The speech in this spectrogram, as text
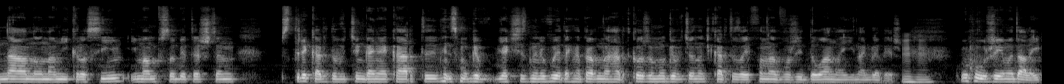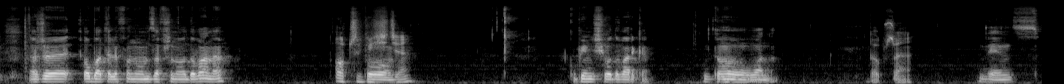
nano na microSIM i mam przy sobie też ten strykacz do wyciągania karty, więc mogę, jak się zdenerwuję tak naprawdę na hardkorze, mogę wyciągnąć kartę z iPhone'a, włożyć do łana i nagle wiesz. Mhm. Uhu, żyjemy dalej. A że oba telefony mam zawsze naładowane, Oczywiście. kupiłem dzisiaj ładowarkę do Mhm. łana. Dobrze. Więc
